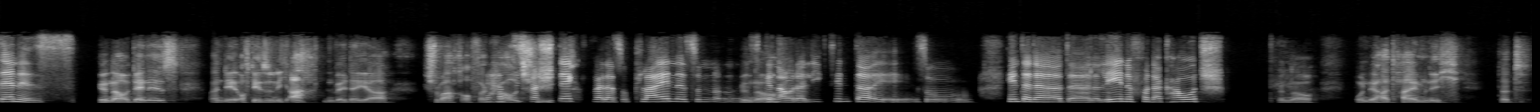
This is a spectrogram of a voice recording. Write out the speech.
Dennis. Genau, Dennis, an den, auf den sie nicht achten, weil der ja schwach auf der, der Couch hat sich liegt. versteckt, weil er so klein ist und, und genau. Ist, genau, da liegt hinter so hinter der, der Lehne von der Couch. Genau. Und er hat heimlich das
